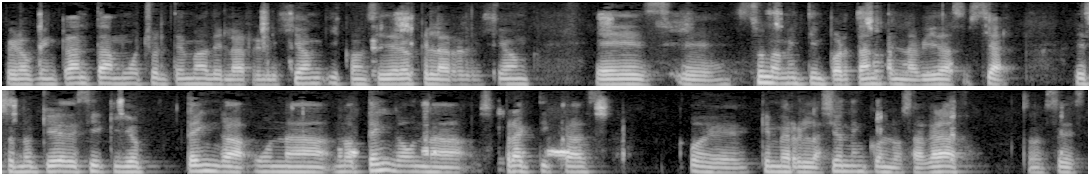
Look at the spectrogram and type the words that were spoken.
pero me encanta mucho el tema de la religión y considero que la religión es eh, sumamente importante en la vida social. Eso no quiere decir que yo tenga una, no tenga unas prácticas eh, que me relacionen con lo sagrado. Entonces,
